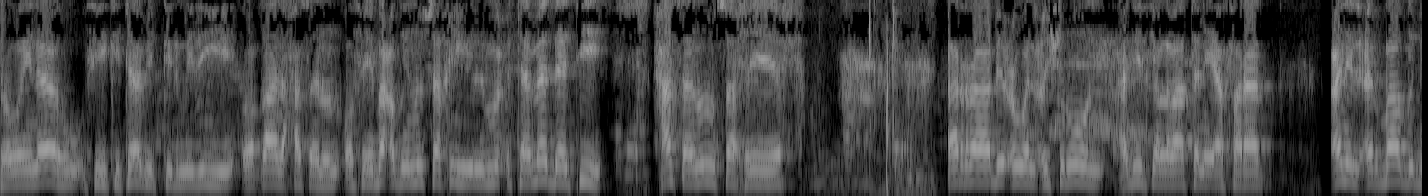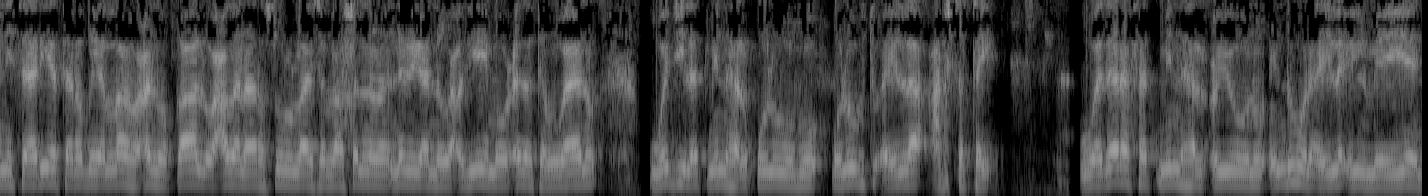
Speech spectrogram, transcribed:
Rawaynaahu fi kitaabi tirmidiyi wa qaala xasanun wa fii bacdi nusakhihi almuctamadati xasanun saxiix. Alraabicu walcishruun xadiidka labaatan iyo afaraad can ilcirbaad bni saariyata radia allaahu canhu qaal wacdanaa rasuulu llahi sal ly salam nabigaana wacdiyey mowcidatan waano wajilat minha alquluubu quluubtu ay la cabsatay wadarafat minha alcuyuunu indhuhuna ay la ilmeeyeen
